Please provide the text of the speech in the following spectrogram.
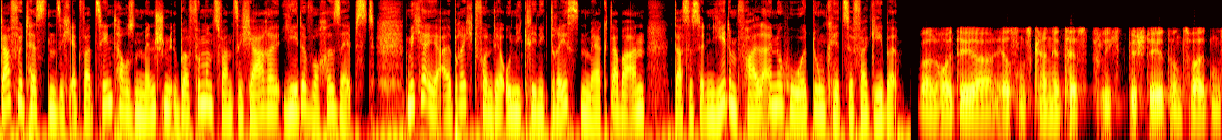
Dafür testen sich etwa 10.000 Menschen über 25 Jahre jede Woche selbst. Michael Albrecht von der Uniklinik Dresden merkt aber an, dass es in jedem Fall eine hohe Dunkelziffer gebe. Weil heute ja erstens keine Testpflicht besteht und zweitens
